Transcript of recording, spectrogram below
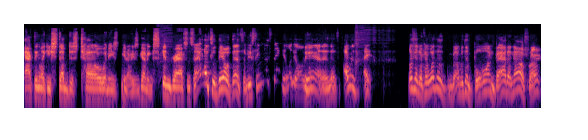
acting like he stubbed his toe and he's you know he's getting skin grafts and saying, "What's the deal with this? Have you seen this thing? Look over here." I was, I, listen, if it wasn't I wasn't born bad enough, right?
